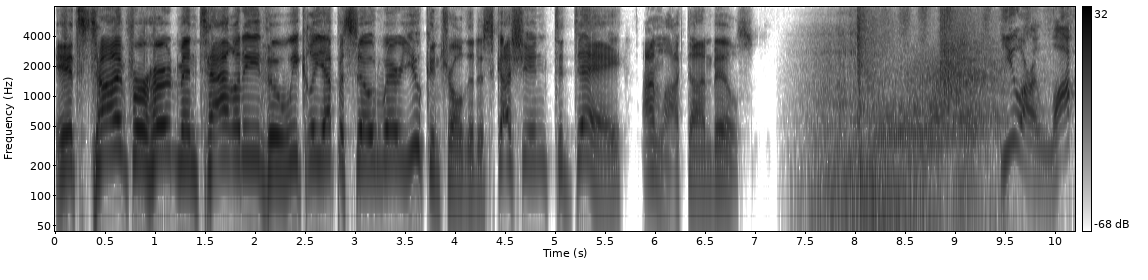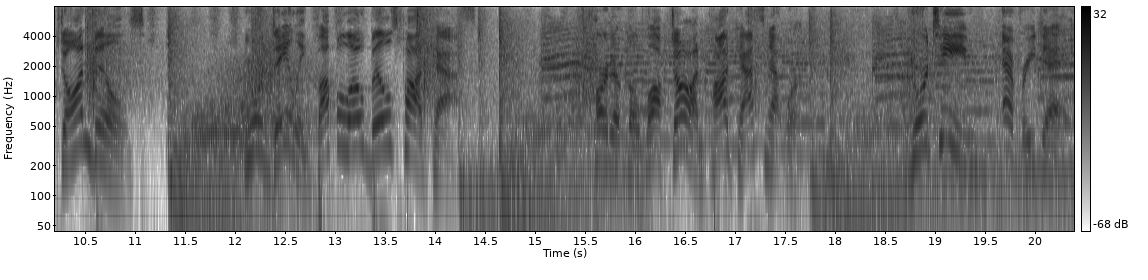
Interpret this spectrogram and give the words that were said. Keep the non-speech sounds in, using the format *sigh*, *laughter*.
It's time for Herd Mentality, the weekly episode where you control the discussion today on Locked On Bills. You are Locked On Bills, your daily Buffalo Bills podcast. Part of the Locked On Podcast Network. Your team every day.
